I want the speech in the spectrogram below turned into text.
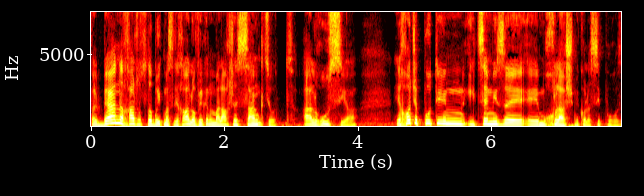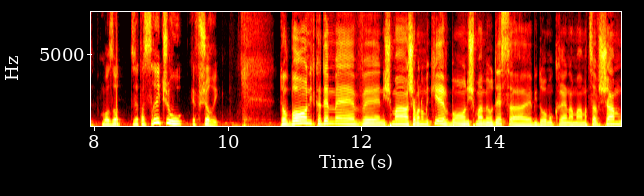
אבל בהנחה הברית מצליחה להוביל כאן מהלך של סנקציות על רוסיה, יכול להיות שפוטין יצא מזה אה, מוחלש מכל הסיפור הזה. כלומר, זה תסריט שהוא אפשרי. טוב, בואו נתקדם אה, ונשמע, שמענו מקייב, בואו נשמע מאודסה, אה, בדרום אוקראינה, מה המצב שם.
